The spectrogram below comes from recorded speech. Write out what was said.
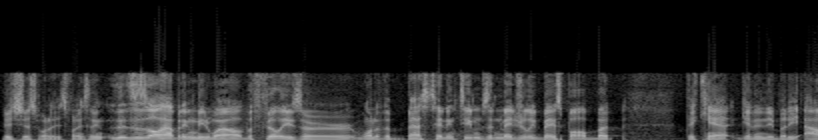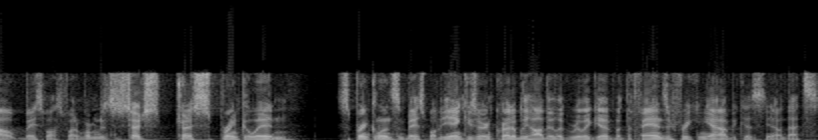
It's just one of these funny things. This is all happening. Meanwhile, the Phillies are one of the best hitting teams in Major League Baseball, but they can't get anybody out. Baseball's fun. I'm just start trying to sprinkle in, sprinkle in some baseball. The Yankees are incredibly hot. They look really good, but the fans are freaking out because you know that's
